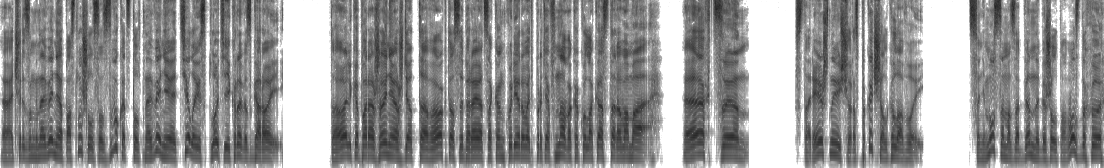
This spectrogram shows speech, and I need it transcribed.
а через мгновение послышался звук от столкновения тела из плоти и крови с горой. Только поражение ждет того, кто собирается конкурировать против навыка кулака старого Ма. Эх, Цин! Старейшина еще раз покачал головой. Санимо самозабвенно бежал по воздуху,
